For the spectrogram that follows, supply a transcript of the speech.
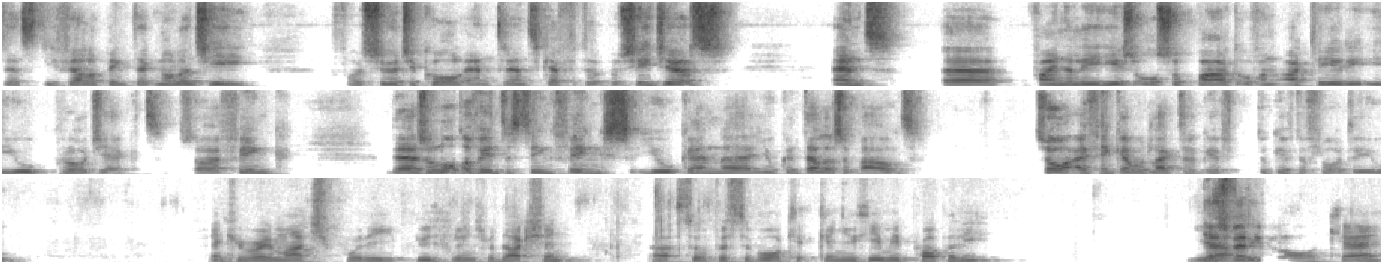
that's developing technology for surgical and transcatheter procedures. And uh, finally, he is also part of an Artery EU project. So I think there's a lot of interesting things you can uh, you can tell us about. So I think I would like to give to give the floor to you. Thank you very much for the beautiful introduction. Uh, so first of all, can you hear me properly? Yeah? Yes, very well. Okay.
